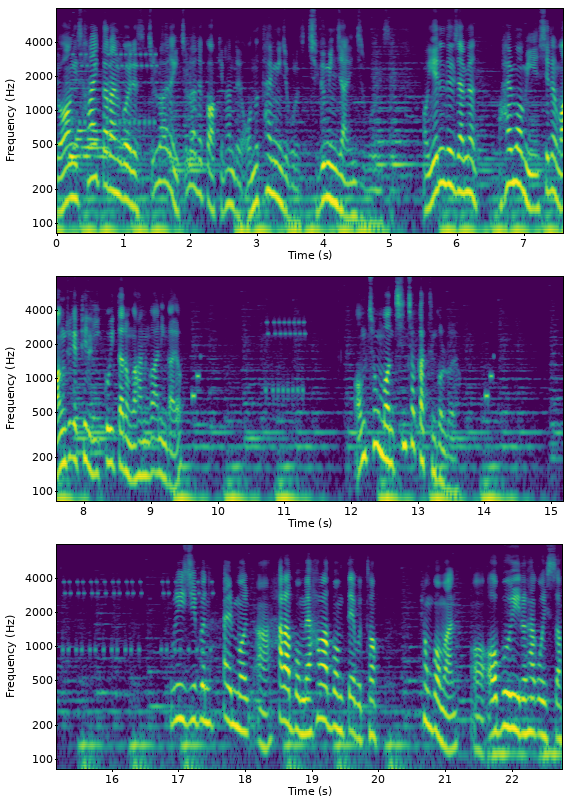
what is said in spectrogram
여왕이 살아있다라는 거에 대해서 찔러야 되긴 찔러야 될 것 같긴 한데 어느 타이밍인지 모르겠어. 지금인지 아닌지 모르겠어. 어, 예를 들자면 할멈이 실은 왕족의 피를 입고 있다던가 하는 거 아닌가요? 엄청 먼 친척 같은 걸로요. 우리 집은 할머 아 할아범의 할아범 때부터 평범한 어, 어부일을 하고 있어.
